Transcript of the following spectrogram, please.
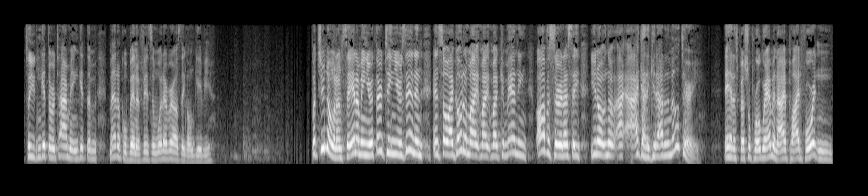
so you can get the retirement and get the medical benefits and whatever else they're going to give you. But you know what I'm saying. I mean, you're 13 years in, and, and so I go to my, my, my commanding officer and I say, you know, no, I, I got to get out of the military. They had a special program, and I applied for it, and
